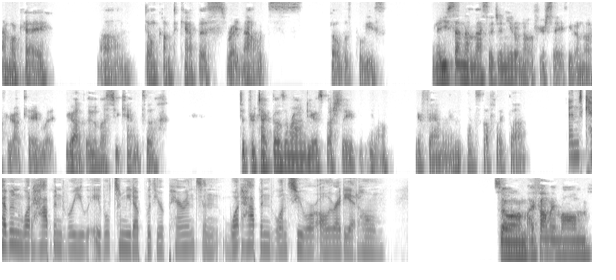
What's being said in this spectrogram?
I'm okay. Um, don't come to campus right now. It's filled with police. You know, you send that message and you don't know if you're safe. You don't know if you're okay, but you gotta do the best you can to to protect those around you, especially you know your family and, and stuff like that. And Kevin, what happened? Were you able to meet up with your parents, and what happened once you were already at home? So um, I found my mom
